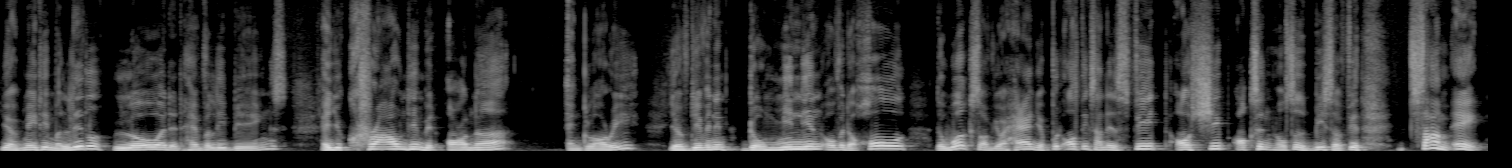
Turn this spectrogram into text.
you have made him a little lower than heavenly beings, and you crowned him with honor and glory. You have given him dominion over the whole the works of your hand, you put all things under his feet, all sheep, oxen, and also beasts of the field. Psalm 8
